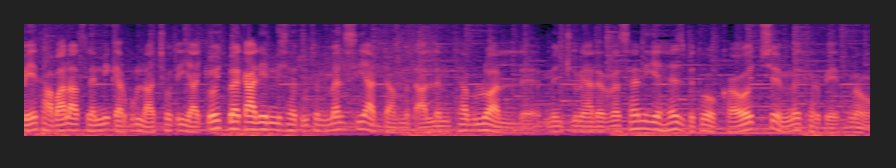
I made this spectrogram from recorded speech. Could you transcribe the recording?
ቤት አባላት ለሚቀርቡላቸው ጥያቄዎች በቃል የሚሰጡትን መልስ ያዳምጣልም ተብሏል። ምንጩን ያደረሰን የህዝብ ተወካዮች ምክር ቤት ነው።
